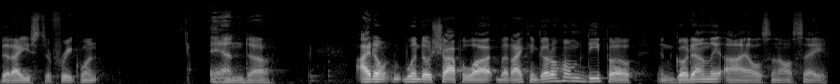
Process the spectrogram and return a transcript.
that I used to frequent. And uh, I don't window shop a lot, but I can go to Home Depot and go down the aisles and I'll say,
